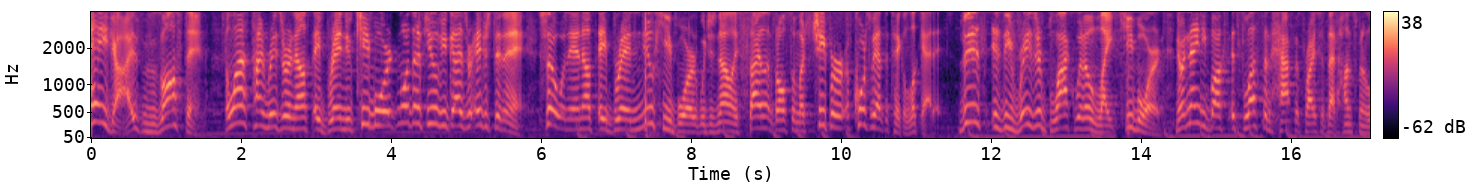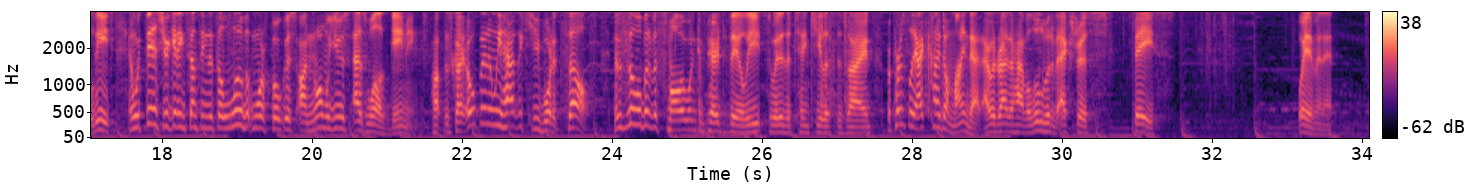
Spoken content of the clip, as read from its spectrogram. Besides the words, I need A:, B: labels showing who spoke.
A: Hey guys, this is Austin. The last time Razer announced a brand new keyboard, more than a few of you guys were interested in it. So when they announced a brand new keyboard, which is not only silent but also much cheaper, of course we have to take a look at it. This is the Razer Black Widow Lite keyboard. Now at 90 bucks, it's less than half the price of that Huntsman Elite, and with this you're getting something that's a little bit more focused on normal use as well as gaming. Pop this guy open and we have the keyboard itself. Now this is a little bit of a smaller one compared to the Elite, so it is a 10 keyless design, but personally I kind of don't mind that. I would rather have a little bit of extra space Wait a minute.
